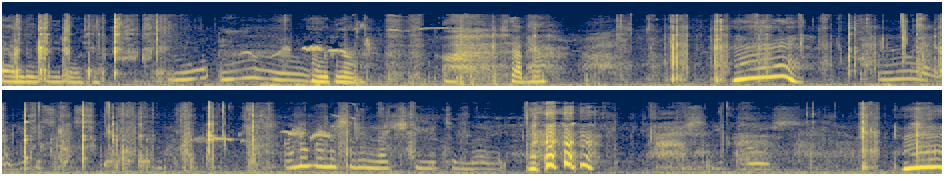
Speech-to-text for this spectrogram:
แอมดูวิดีโอเห็น No, ล ew. องดูพี่น้องอ้าวแสบแฮงอืม Ew, you're disgusting. I'm not gonna sleep next to you tonight. you gross. อืม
